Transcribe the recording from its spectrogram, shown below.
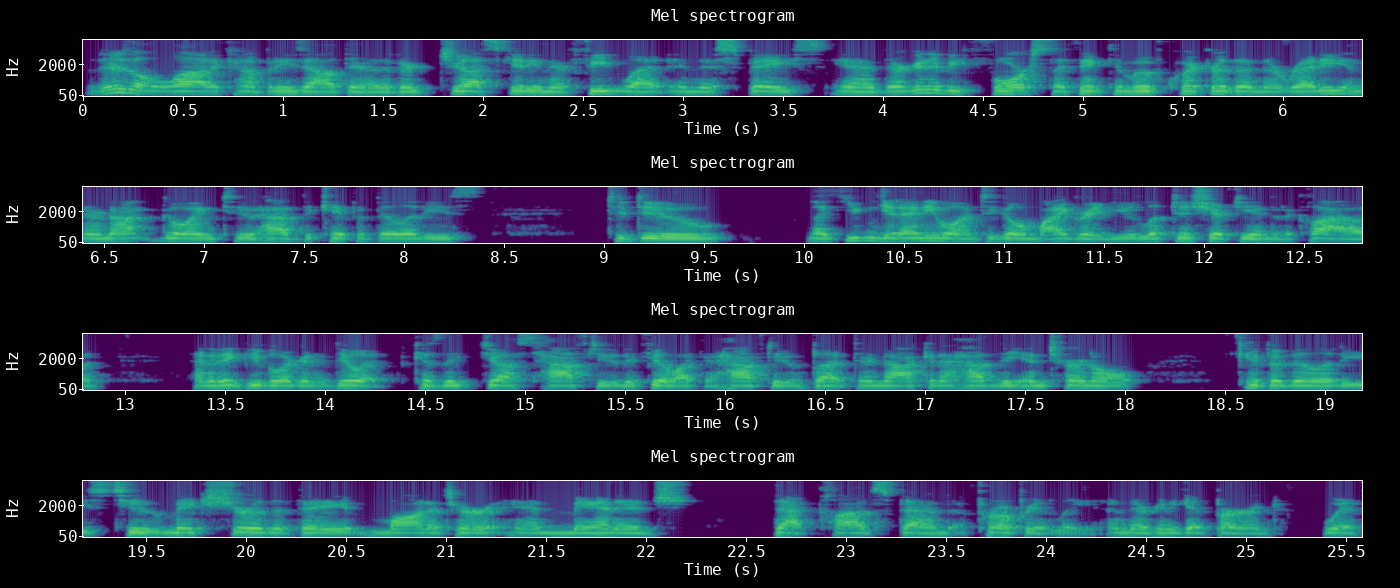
there's a lot of companies out there that are just getting their feet wet in this space and they're going to be forced i think to move quicker than they're ready and they're not going to have the capabilities to do like you can get anyone to go migrate you lift and shift you into the cloud and i think people are going to do it because they just have to they feel like they have to but they're not going to have the internal capabilities to make sure that they monitor and manage that cloud spend appropriately, and they're going to get burned with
